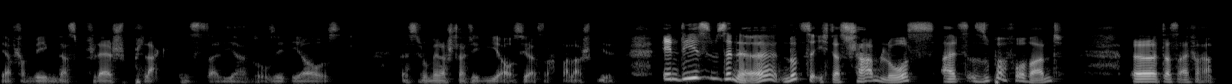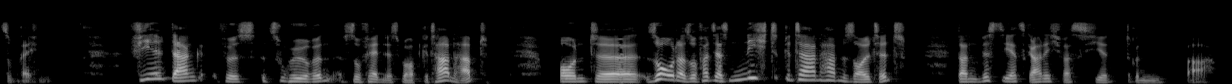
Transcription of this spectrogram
ja, von wegen das Flash-Plug installieren. So sieht ihr aus. Das sieht nur mehr nach Strategie aus hier als nach Ballerspiel. In diesem Sinne nutze ich das schamlos als super Vorwand, äh, das einfach abzubrechen. Vielen Dank fürs Zuhören, sofern ihr es überhaupt getan habt. Und äh, so oder so, falls ihr es nicht getan haben solltet, dann wisst ihr jetzt gar nicht, was hier drin war.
